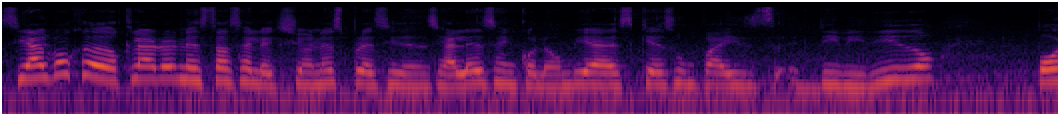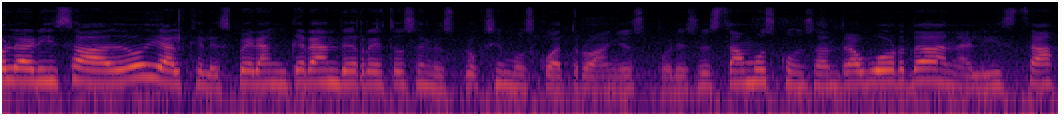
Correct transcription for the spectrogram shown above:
Si algo quedó claro en estas elecciones presidenciales en Colombia es que es un país dividido, polarizado y al que le esperan grandes retos en los próximos cuatro años. Por eso estamos con Sandra Borda, analista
